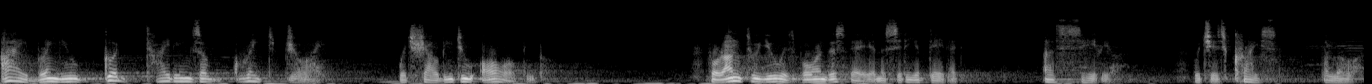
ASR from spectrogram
I bring you good tidings of great joy, which shall be to all people. For unto you is born this day in the city of David a Savior, which is Christ the Lord.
